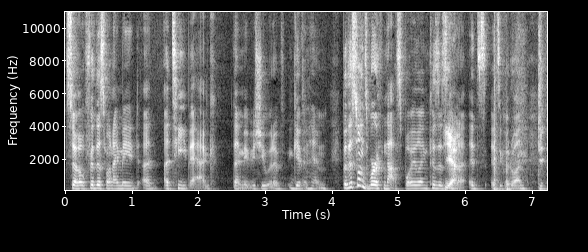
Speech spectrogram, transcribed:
so for this one, I made a, a tea bag that maybe she would have given him. But this one's worth not spoiling because it's Yeah. kinda, it's it's a good one. Did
